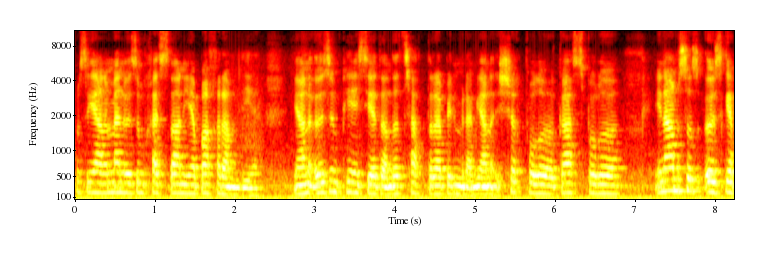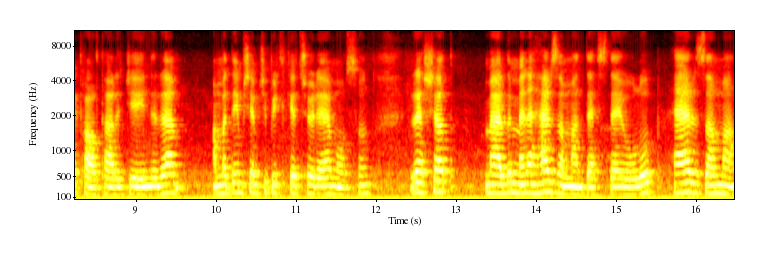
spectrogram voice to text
Prosta yəni mən özüm xəstəxanaya baxıram deyə. Yəni özüm pensiyadan da çatdıra bilmirəm. Yəni işıq pulu, qaz pulu, inanırsınız özgə paltarı geyinirəm. Amma demişəm ki, bir tikə çörəyim olsun. Rəşad müəllim mənə hər zaman dəstək olub. Hər zaman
